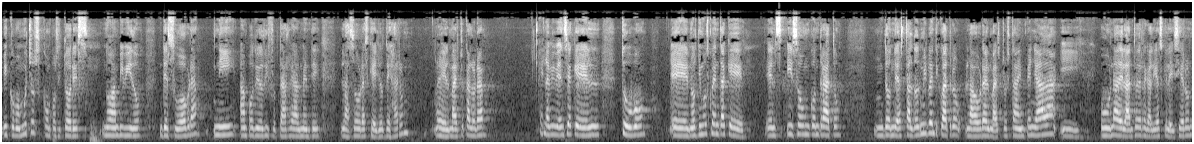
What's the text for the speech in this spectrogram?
y como muchos compositores no han vivido de su obra ni han podido disfrutar realmente las obras que ellos dejaron. El maestro Escalona, en la vivencia que él tuvo, eh, nos dimos cuenta que él hizo un contrato donde hasta el 2024 la obra del maestro está empeñada y un adelanto de regalías que le hicieron.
